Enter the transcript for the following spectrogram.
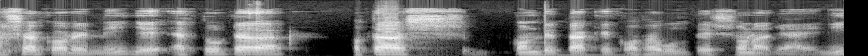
আশা করেননি যে এতটা হতাশ কণ্ঠে তাকে কথা বলতে শোনা যায়নি।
